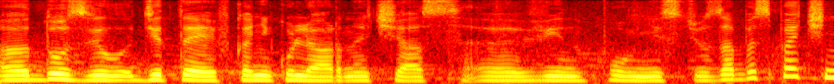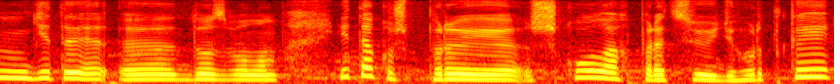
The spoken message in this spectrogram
е, дозвіл дітей в канікулярний час е, він повністю забезпечені діти е, дозволом. І також при школах працюють гуртки.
